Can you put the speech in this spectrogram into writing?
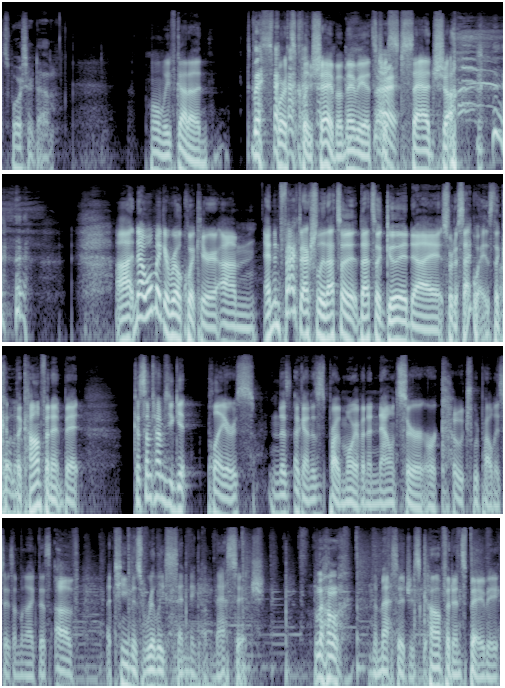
Sports are dumb. Well, we've got a sports cliche, but maybe it's just right. sad shot. Uh, no, we'll make it real quick here. Um, and in fact, actually, that's a that's a good uh, sort of segue is the Oh, no. the confident bit because sometimes you get players, and this again, this is probably more of an announcer or coach would probably say something like this of a team is really sending a message. No, And the message is confidence, baby.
